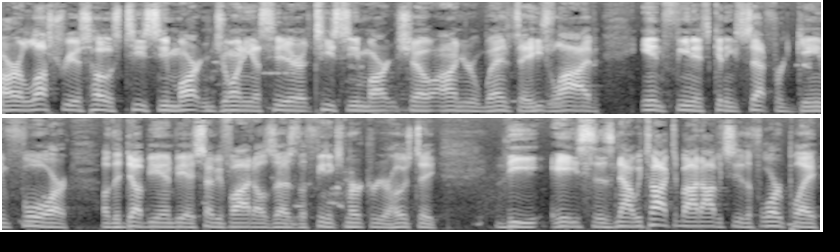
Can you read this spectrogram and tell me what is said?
our illustrious host TC Martin joining us here at TC Martin Show on your Wednesday. He's live in Phoenix, getting set for Game Four of the WNBA semifinals as the Phoenix Mercury are hosting the Aces. Now we talked about obviously the forward play,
